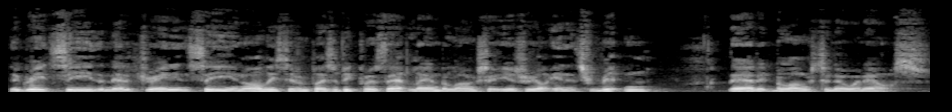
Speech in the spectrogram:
the Great Sea, the Mediterranean Sea, and all these different places because that land belongs to Israel and it's written that it belongs to no one else.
